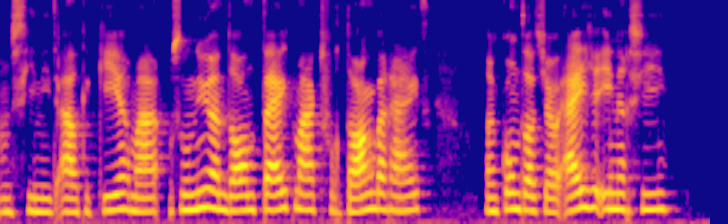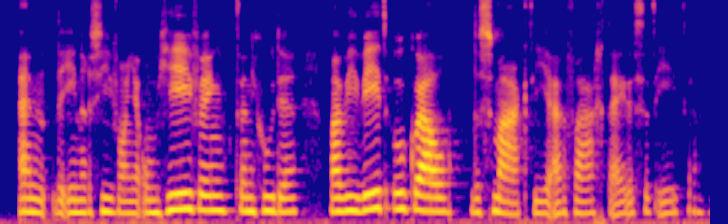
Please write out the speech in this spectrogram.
misschien niet elke keer, maar zo nu en dan tijd maakt voor dankbaarheid, dan komt dat jouw eigen energie en de energie van je omgeving ten goede. Maar wie weet ook wel de smaak die je ervaart tijdens het eten.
